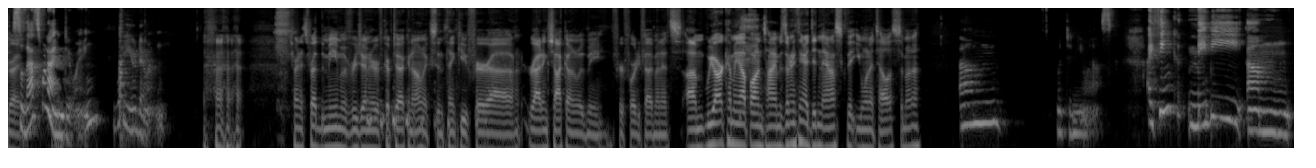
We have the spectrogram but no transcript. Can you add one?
Right. So that's what I'm doing. What are you doing? Trying to spread the meme of regenerative crypto economics. and thank you for uh, riding shotgun with me for 45 minutes. Um, we are coming up on time. Is there anything I didn't ask that you want to tell us, Simona? Um, what didn't you ask? I think maybe um,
